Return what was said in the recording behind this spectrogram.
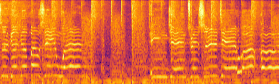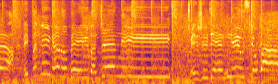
时刻刻报新闻，听见全世界，每分每秒都陪伴着你。全世界 news 九八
